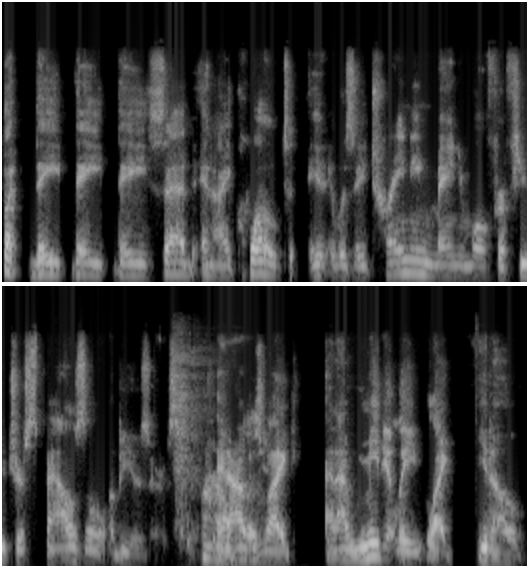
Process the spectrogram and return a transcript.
But they they they said, and I quote, it, it was a training manual for future spousal abusers. Wow. And I was like, and I immediately like you know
